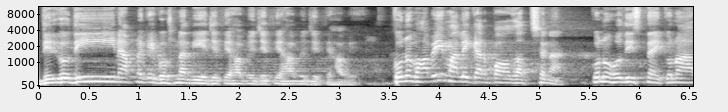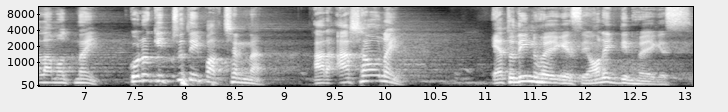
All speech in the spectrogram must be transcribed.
দীর্ঘদিন আপনাকে ঘোষণা দিয়ে যেতে হবে যেতে হবে যেতে হবে। কোনোভাবেই মালিক আর পাওয়া যাচ্ছে না। কোনো হদিস নাই, কোনো আলামত নাই, কোনো কিচ্ছুতেই পাচ্ছেন না। আর আশাও নাই। এতদিন হয়ে গেছে, অনেক দিন হয়ে গেছে।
